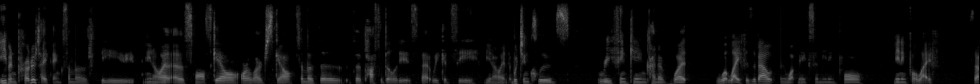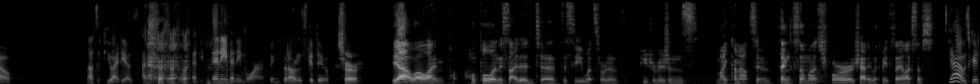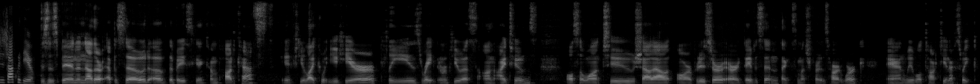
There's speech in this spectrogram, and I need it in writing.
even prototyping some of the, you know, at, at, a small scale or a large scale, some of the, the possibilities that we could see, you know, which includes rethinking kind of what what life is about and what makes a meaningful meaningful life. So that's a few ideas. I'm sure there are many, many, many more things that artists could do. Sure. Yeah, well, I'm hopeful and excited to, to see what sort of future visions might come out soon. Thanks so much for chatting with me today, Alexis. Yeah, it was great to talk with you. This has been another episode of the Basic Income Podcast. If you like what you hear, please rate and review us on iTunes. Also, want to shout out our producer, Eric Davidson. Thanks so much for his hard work, and we will talk to you next week.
